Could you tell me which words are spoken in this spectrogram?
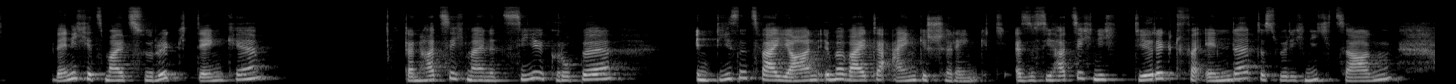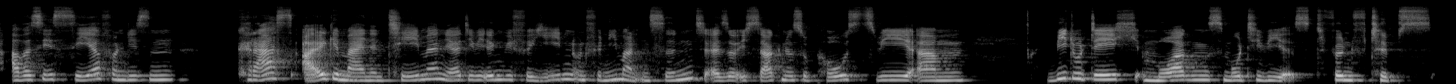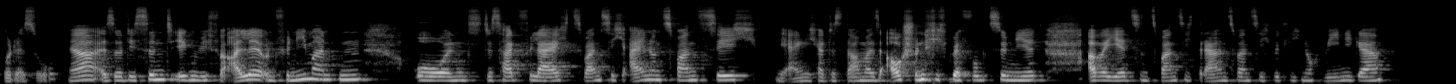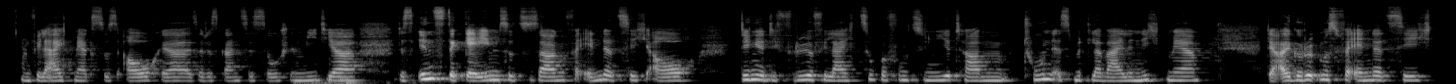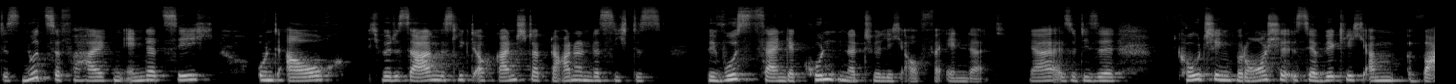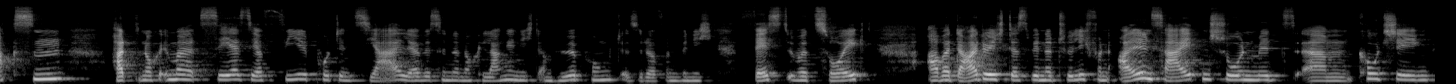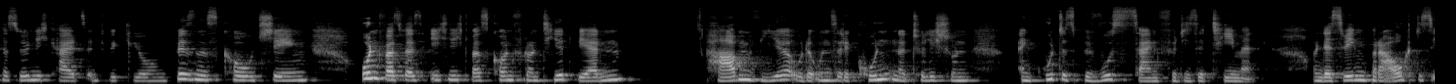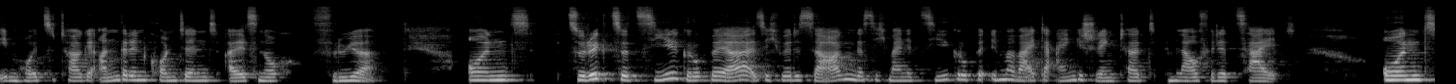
wenn ich jetzt mal zurückdenke, dann hat sich meine Zielgruppe in diesen zwei Jahren immer weiter eingeschränkt. Also sie hat sich nicht direkt verändert, das würde ich nicht sagen, aber sie ist sehr von diesen krass allgemeinen Themen, ja, die irgendwie für jeden und für niemanden sind. Also ich sage nur so Posts wie, ähm, wie du dich morgens motivierst. Fünf Tipps oder so. Ja, also die sind irgendwie für alle und für niemanden. Und das hat vielleicht 2021, nee, eigentlich hat es damals auch schon nicht mehr funktioniert, aber jetzt in 2023 wirklich noch weniger. Und vielleicht merkst du es auch, ja, also das ganze Social Media, das Insta-Game sozusagen verändert sich auch. Dinge, die früher vielleicht super funktioniert haben, tun es mittlerweile nicht mehr. Der Algorithmus verändert sich, das Nutzerverhalten ändert sich und auch, ich würde sagen, das liegt auch ganz stark daran, dass sich das Bewusstsein der Kunden natürlich auch verändert. Ja, also diese Coaching-Branche ist ja wirklich am Wachsen hat noch immer sehr, sehr viel Potenzial. Ja, wir sind da noch lange nicht am Höhepunkt. Also davon bin ich fest überzeugt. Aber dadurch, dass wir natürlich von allen Seiten schon mit ähm, Coaching, Persönlichkeitsentwicklung, Business Coaching und was weiß ich nicht, was konfrontiert werden, haben wir oder unsere Kunden natürlich schon ein gutes Bewusstsein für diese Themen. Und deswegen braucht es eben heutzutage anderen Content als noch früher. Und zurück zur Zielgruppe, ja, also ich würde sagen, dass sich meine Zielgruppe immer weiter eingeschränkt hat im Laufe der Zeit. Und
